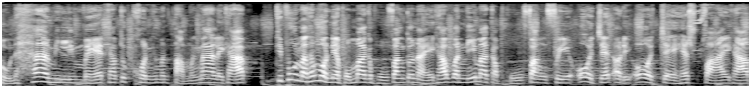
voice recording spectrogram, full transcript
0.05มิลลิเมตรครับทุกคนคือมันต่ำมากๆเลยครับที่พูดมาทั้งหมดเนี่ยผมมากับหูฟังตัวไหนครับวันนี้มากับหูฟัง Frio Jet Audio JH5 ครับ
